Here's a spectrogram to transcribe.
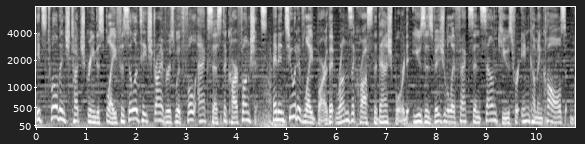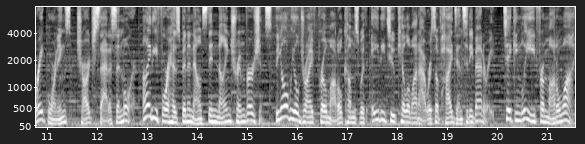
Its 12-inch touchscreen display facilitates drivers with full access to car functions. An intuitive light bar that runs across the dashboard uses visual effects and sound cues for incoming calls, brake warnings, charge status, and more. ID4 has been announced in nine trim versions. The all-wheel drive Pro model comes with 82 kilowatt-hours of high-density battery, taking lead from Model Y.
